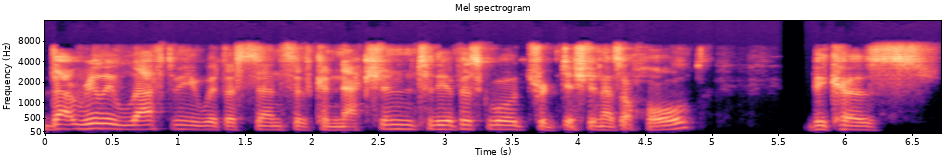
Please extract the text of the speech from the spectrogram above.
that really left me with a sense of connection to the episcopal tradition as a whole because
